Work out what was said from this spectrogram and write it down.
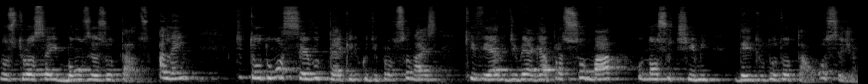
nos trouxe aí bons resultados. Além de todo um acervo técnico de profissionais que vieram de BH para somar o nosso time dentro do total. Ou seja,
